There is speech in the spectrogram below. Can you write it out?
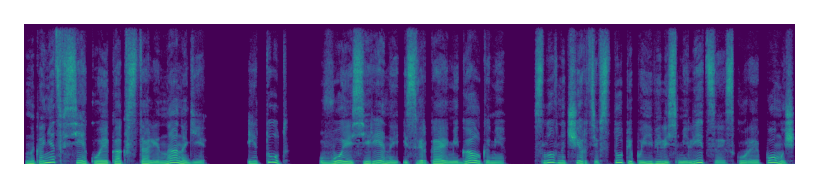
Наконец все кое-как встали на ноги, и тут, воя сиреной и сверкая мигалками, словно черти в ступе появились милиция, скорая помощь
